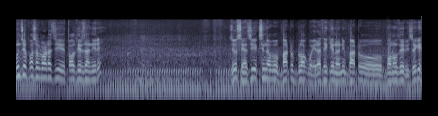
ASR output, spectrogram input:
कुन चाहिँ पसलबाट चाहिँ तलतिर जाने रे? जोस् यहाँ चाहिँ एकछिन अब बाटो ब्लक भइरहेको थियो किनभने बाटो बनाउँदै रहेछ कि।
